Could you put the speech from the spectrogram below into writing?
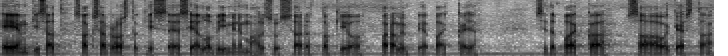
EM-kisat Saksan Rostokissa ja siellä on viimeinen mahdollisuus saada Tokio paralympiapaikka ja sitä paikkaa saa oikeastaan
